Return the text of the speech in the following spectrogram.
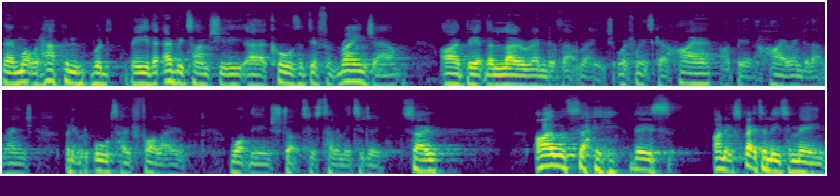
then what would happen would be that every time she uh, calls a different range out, I'd be at the lower end of that range. Or if I wanted to go higher, I'd be at the higher end of that range, but it would auto follow what the instructor is telling me to do. So I would say this, unexpectedly to me,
